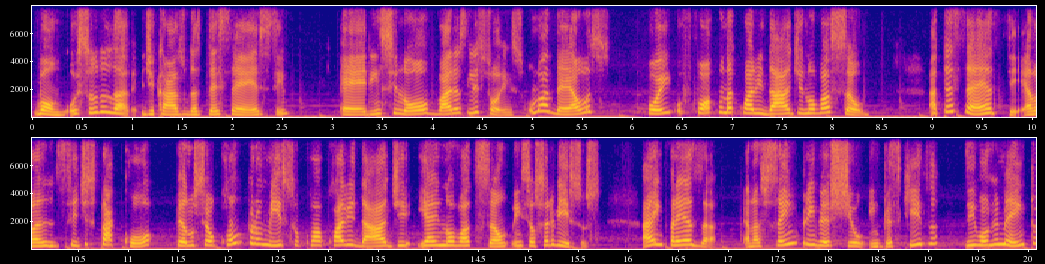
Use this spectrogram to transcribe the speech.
Bom, o estudo da, de caso da TCS é, ensinou várias lições. Uma delas foi o foco na qualidade e inovação. A TCS ela se destacou pelo seu compromisso com a qualidade e a inovação em seus serviços. A empresa ela sempre investiu em pesquisa, desenvolvimento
